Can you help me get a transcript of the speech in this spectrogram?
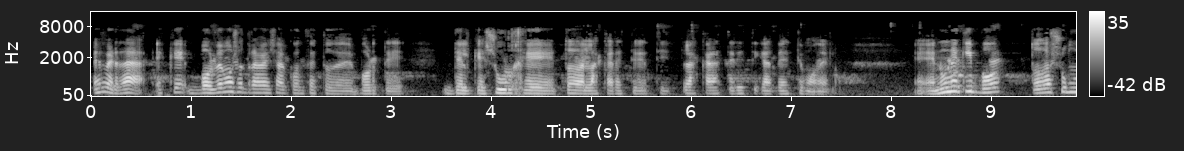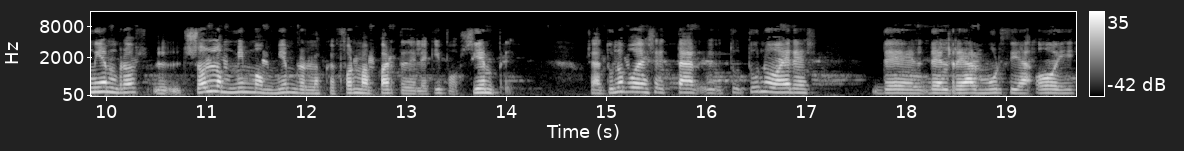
es verdad, es que volvemos otra vez al concepto de deporte del que surge todas las características de este modelo en un equipo, todos sus miembros son los mismos miembros los que forman parte del equipo, siempre. O sea, tú no puedes estar, tú, tú no eres del, del Real Murcia hoy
